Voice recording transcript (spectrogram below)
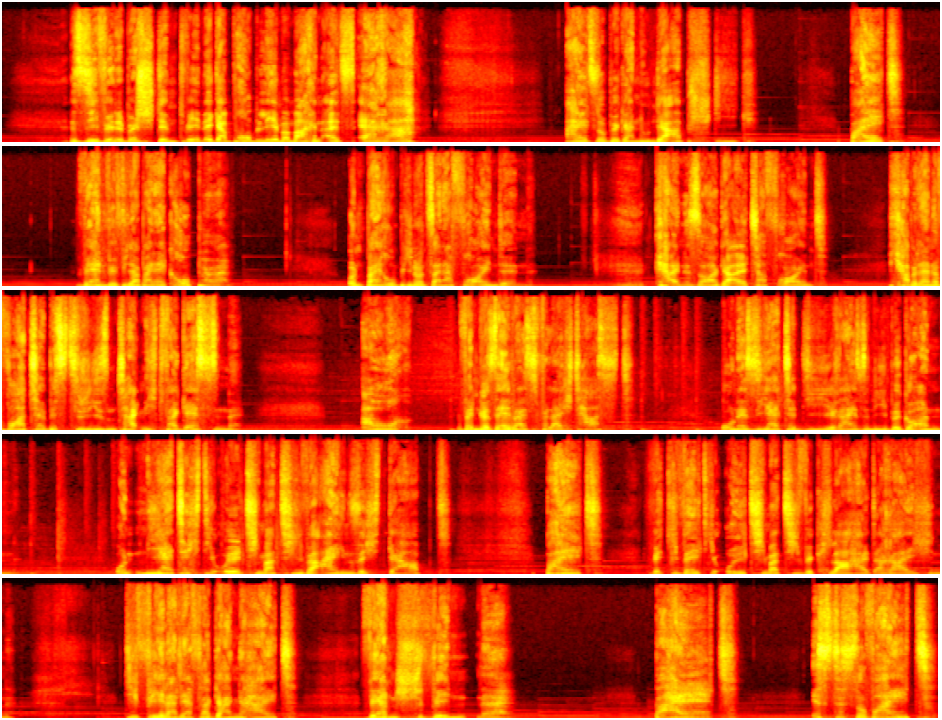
Sie würde bestimmt weniger Probleme machen als Erra. Also begann nun der Abstieg. Bald wären wir wieder bei der Gruppe und bei Rubin und seiner Freundin. Keine Sorge, alter Freund. Ich habe deine Worte bis zu diesem Tag nicht vergessen. Auch wenn du selber es vielleicht hast. Ohne sie hätte die Reise nie begonnen. Und nie hätte ich die ultimative Einsicht gehabt. Bald wird die Welt die ultimative Klarheit erreichen. Die Fehler der Vergangenheit werden schwinden. Bald ist es soweit.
